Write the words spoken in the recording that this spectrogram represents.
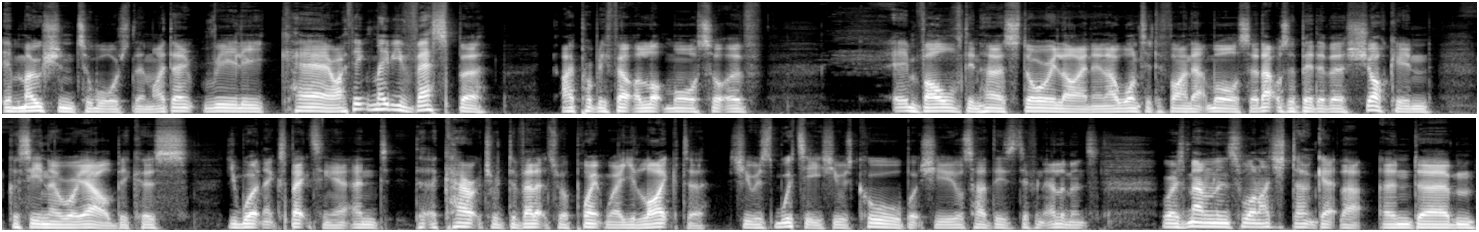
emotion towards them. I don't really care. I think maybe Vesper, I probably felt a lot more sort of involved in her storyline, and I wanted to find out more. So that was a bit of a shock in Casino Royale because you weren't expecting it, and a character had developed to a point where you liked her. She was witty, she was cool, but she also had these different elements. Whereas Madeleine Swann, I just don't get that, and um,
